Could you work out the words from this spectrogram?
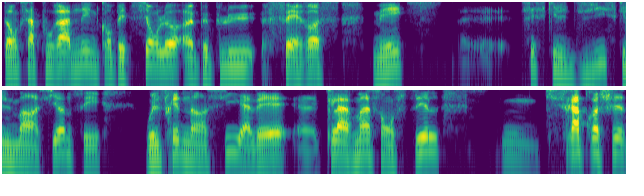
Donc, ça pourrait amener une compétition un peu plus féroce. Mais euh, ce qu'il dit, ce qu'il mentionne, c'est Wilfred Nancy avait euh, clairement son style. Hmm, qui se rapprochait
